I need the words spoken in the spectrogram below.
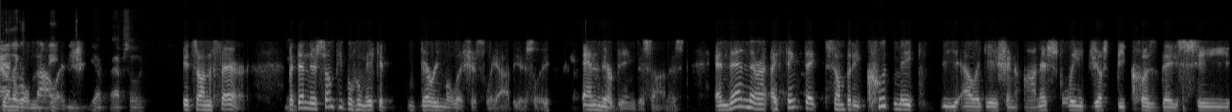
Alex- general knowledge. Yep, absolutely. it's unfair. But then there's some people who make it very maliciously, obviously, and they're being dishonest. And then there, I think that somebody could make the allegation honestly just because they see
